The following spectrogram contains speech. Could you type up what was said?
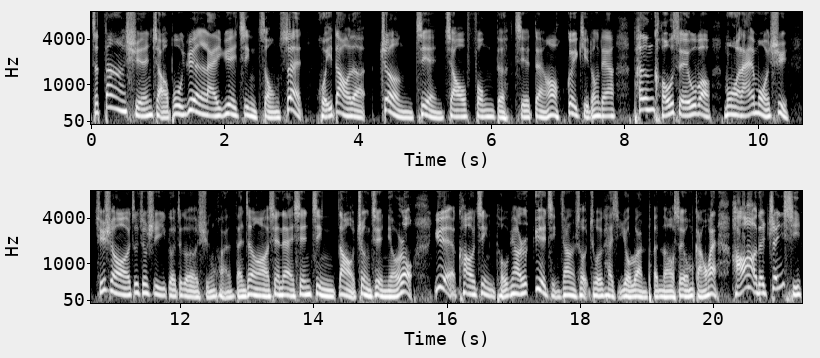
这大选脚步越来越近，总算回到了。政见交锋的阶段哦，贵启东大家喷口水，有不抹来抹去。其实哦，这就是一个这个循环。反正哦，现在先进到政见牛肉，越靠近投票日越紧张的时候，就会开始又乱喷了。所以我们赶快好好的珍惜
